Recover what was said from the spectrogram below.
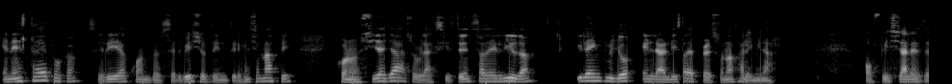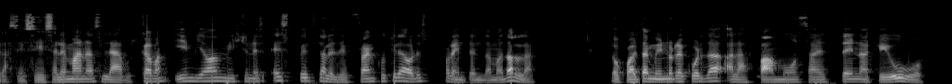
En esta época sería cuando el servicio de inteligencia nazi conocía ya sobre la existencia de Liuda y la incluyó en la lista de personas a eliminar. Oficiales de las SS alemanas la buscaban y enviaban misiones especiales de francotiradores para intentar matarla, lo cual también nos recuerda a la famosa escena que hubo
